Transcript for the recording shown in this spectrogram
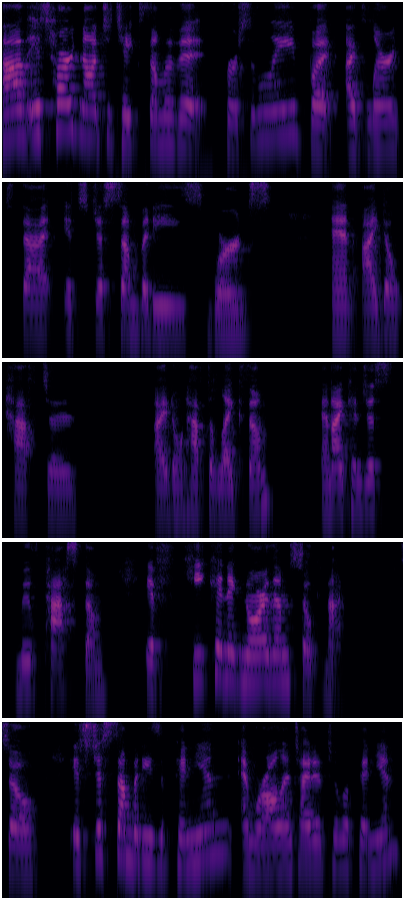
Um, it's hard not to take some of it personally, but I've learned that it's just somebody's words and I don't have to I don't have to like them and I can just move past them. If he can ignore them, so can I. So it's just somebody's opinion and we're all entitled to opinion.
